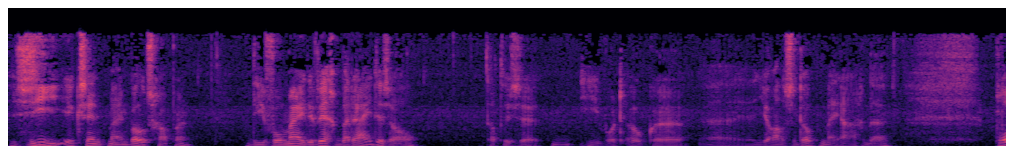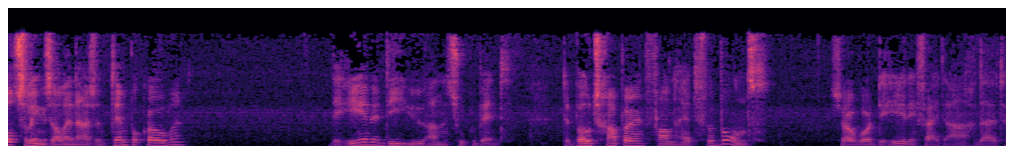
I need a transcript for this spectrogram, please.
zie ik zend mijn boodschapper, die voor mij de weg bereiden zal. Dat is, uh, hier wordt ook uh, Johannes de Doper mee aangeduid. Plotseling zal hij naar zijn tempel komen. De Heere die u aan het zoeken bent. De boodschapper van het verbond. Zo wordt de Heer in feite aangeduid.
